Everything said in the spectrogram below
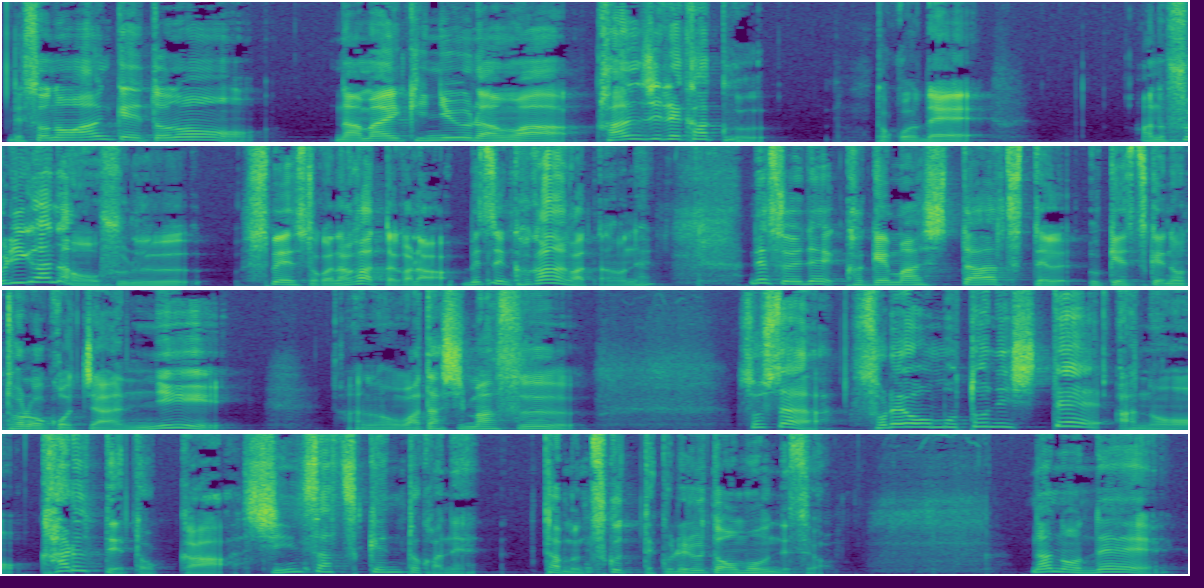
で、そのアンケートの名前記入欄は漢字で書くとこで、あの、振り仮名を振るスペースとかなかったから、別に書かなかったのね。で、それで書けました、つって受付のトロコちゃんに、あの、渡します。そしたら、それを元にして、あの、カルテとか診察券とかね、多分作ってくれると思うんですよ。なので、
